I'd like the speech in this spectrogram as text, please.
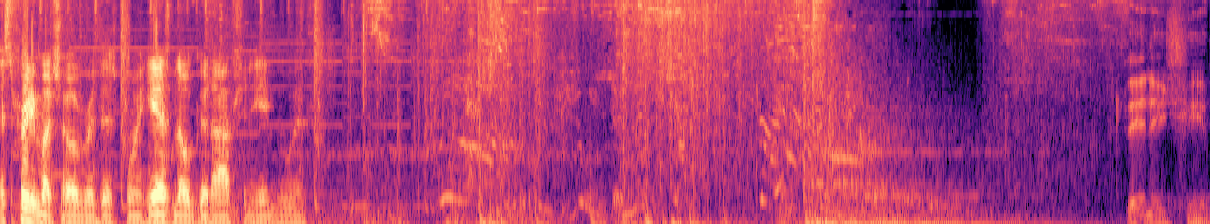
It's pretty much over at this point. He has no good option to hit me with. Finish him.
